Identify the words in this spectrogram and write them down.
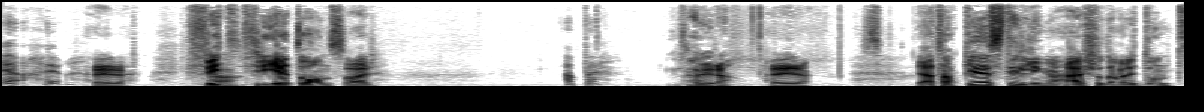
Ja, høyre. Høyre. Fritt, Ja. frihet og ansvar. Ap. Høyre. Høyre. Jeg tar ikke stillinga her, så det var litt dumt.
